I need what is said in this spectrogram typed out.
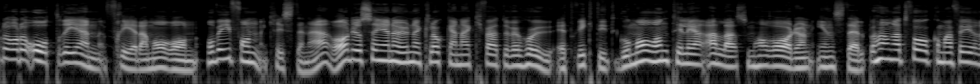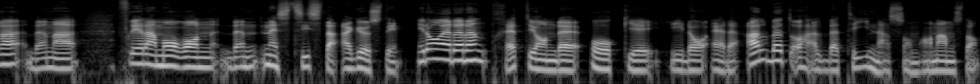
Ja, då är det återigen fredag morgon och vi från Kristen Radio säger nu när klockan är kvart över sju ett riktigt god morgon till er alla som har radion inställd på 102,4 denna fredag morgon den näst sista augusti. Idag är det den 30 och eh, idag är det Albert och Albertina som har namnsdag.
